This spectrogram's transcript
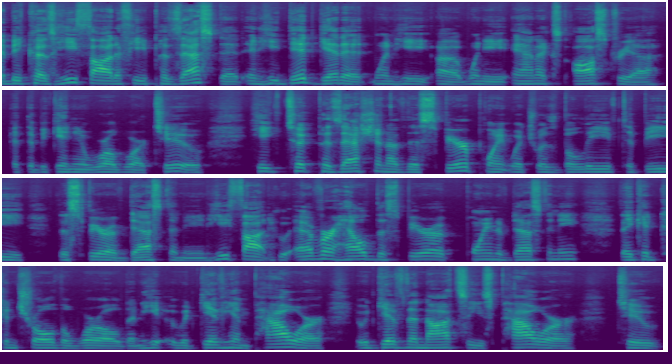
and because he thought if he possessed it, and he did get it when he uh, when he annexed Austria at the beginning of World War II, he took possession of this spear point, which was believed to be the spear of destiny, and he thought whoever held the spear point of destiny, they could control the world, and he, it would give him power. It would give the Nazis power to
